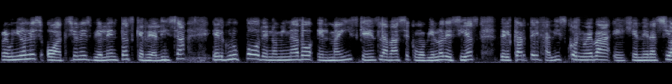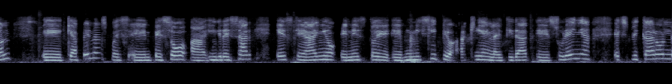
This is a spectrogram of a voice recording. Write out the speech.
reuniones o acciones violentas que realiza el grupo denominado El Maíz, que es la base, como bien lo decías, del cártel Jalisco Nueva eh, Generación, eh, que apenas pues empezó a ingresar este año en este eh, municipio, aquí en la entidad sureña. Explicaron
